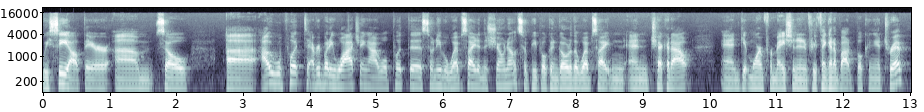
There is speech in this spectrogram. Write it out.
we see out there. Um, so uh, I will put to everybody watching. I will put the Soneva website in the show notes so people can go to the website and, and check it out and get more information. And if you're thinking about booking a trip,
